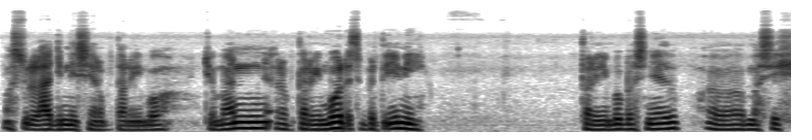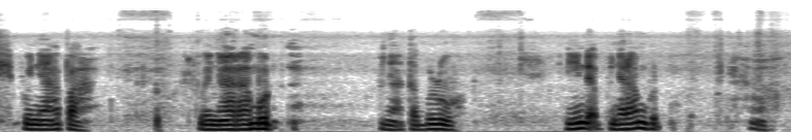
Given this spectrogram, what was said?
Maksudlah jenisnya rambutan rimbo. Cuman rambutan rimbo tidak seperti ini. Rambutan rimbo biasanya e, masih punya apa? Punya rambut punya tabulu ini tidak punya rambut. Nah.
